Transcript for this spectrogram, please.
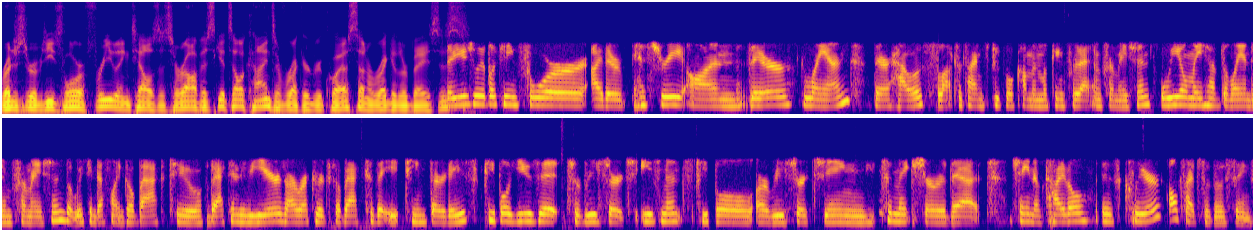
Register of Deeds Laura Freeling tells us her office gets all kinds of record requests on a regular basis. They're usually looking for either history on their land, their house. Lots of times people come in looking for that information. We only have the land information, but we can definitely go back to back into the years. Our records go back to the 1830s. People use it to research easements. People are researching to make sure that chain of title is clear. All types of those things.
